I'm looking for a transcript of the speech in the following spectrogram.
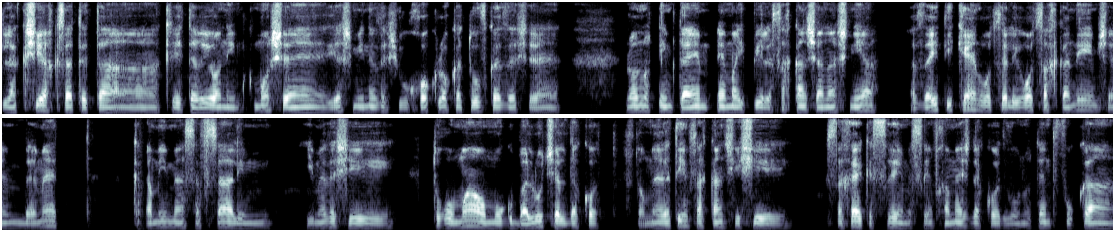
להקשיח קצת את הקריטריונים, כמו שיש מין איזשהו חוק לא כתוב כזה שלא נותנים את ה-MIP לשחקן שנה שנייה, אז הייתי כן רוצה לראות שחקנים שהם באמת קמים מהספסל עם, עם איזושהי תרומה או מוגבלות של דקות. זאת אומרת, אם שחקן שישי משחק 20-25 דקות והוא נותן תפוקה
